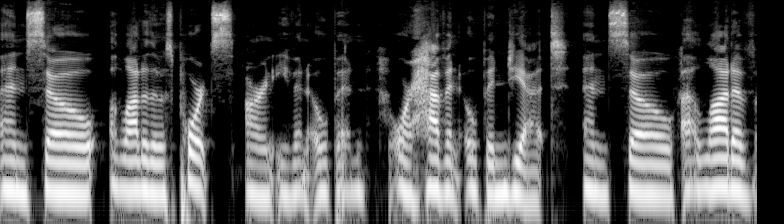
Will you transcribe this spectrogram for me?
And so a lot of those ports aren't even open or haven't opened yet. And so a lot of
